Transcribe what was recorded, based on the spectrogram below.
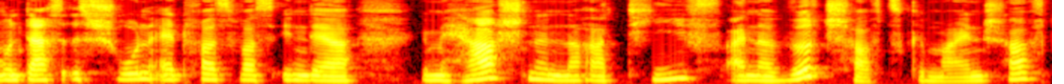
Und das ist schon etwas, was in der, im herrschenden Narrativ einer Wirtschaftsgemeinschaft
